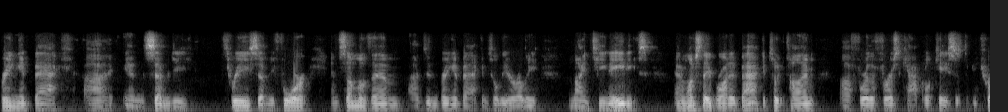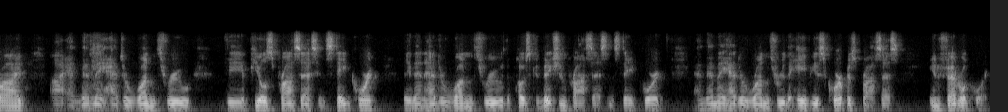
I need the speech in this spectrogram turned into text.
bringing it back uh, in 73, 74, and some of them uh, didn't bring it back until the early 1980s. And once they brought it back, it took time uh, for the first capital cases to be tried uh, and then they had to run through the appeals process in state court. They then had to run through the post conviction process in state court, and then they had to run through the habeas corpus process in federal court.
